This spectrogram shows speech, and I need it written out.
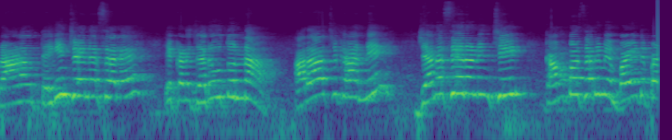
ప్రాణాలు తెగించైనా సరే ఇక్కడ జరుగుతున్న అరాచకాన్ని జనసేన నుంచి కంపల్సరీ మేము బయటపెట్టడం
